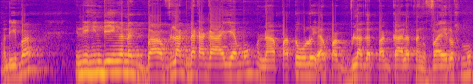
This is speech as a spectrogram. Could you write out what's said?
di ba? Hindi hindi nga nagba-vlog na kagaya mo na patuloy ang pag-vlog at pagkalat ng virus mo.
